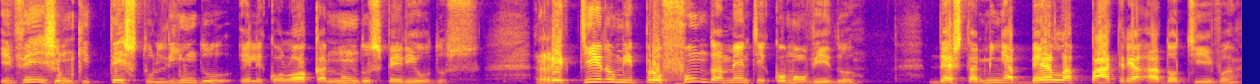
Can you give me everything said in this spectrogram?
E vejam que texto lindo ele coloca num dos períodos. Retiro-me profundamente comovido desta minha bela pátria adotiva,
